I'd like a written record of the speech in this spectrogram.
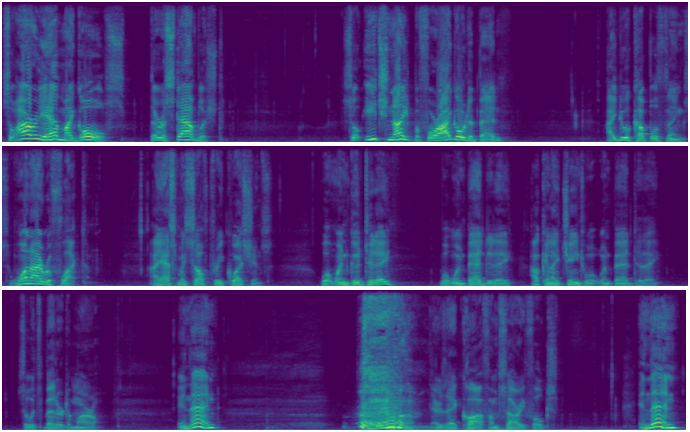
So I already have my goals, they're established. So each night before I go to bed, I do a couple of things. One, I reflect. I ask myself three questions What went good today? What went bad today? How can I change what went bad today so it's better tomorrow? And then, there's that cough. I'm sorry, folks. And then,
